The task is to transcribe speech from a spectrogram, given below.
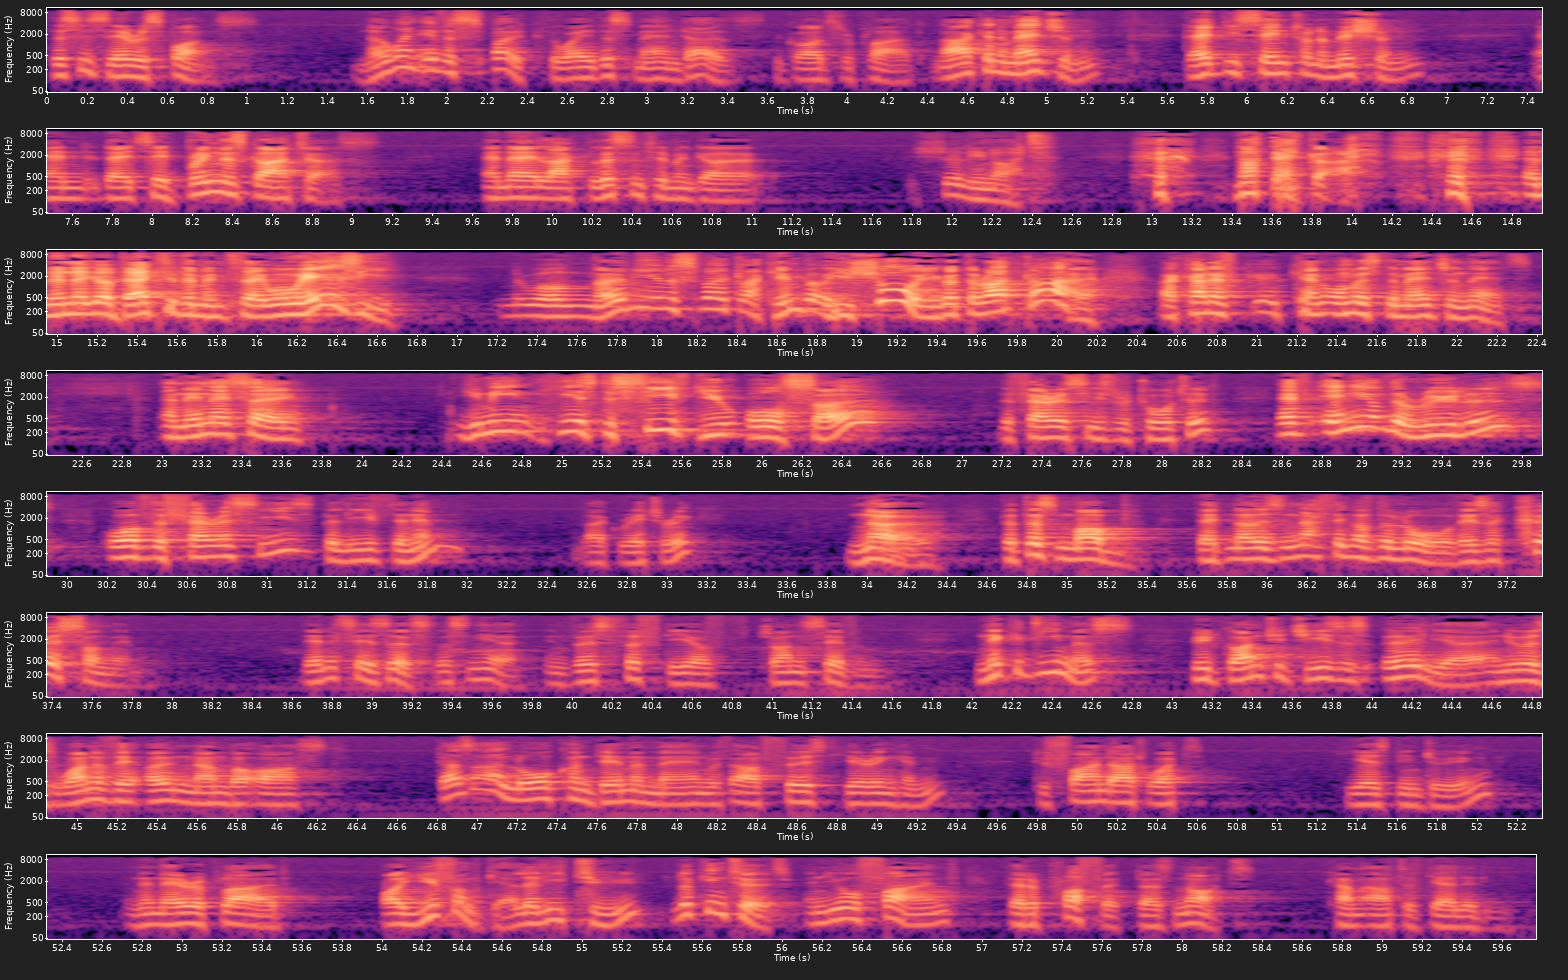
This is their response. No one ever spoke the way this man does, the guards replied. Now I can imagine they'd be sent on a mission and they'd say, Bring this guy to us. And they like listen to him and go, Surely not. not that guy. and then they go back to them and say, Well, where is he? Well, nobody ever spoke like him, but are you sure you got the right guy? I kind of can almost imagine that. And then they say, You mean he has deceived you also? The Pharisees retorted. Have any of the rulers or of the Pharisees believed in him? Like rhetoric? No. But this mob that knows nothing of the law, there's a curse on them. Then it says this listen here, in verse 50 of John 7. Nicodemus, who'd gone to Jesus earlier and who was one of their own number, asked, Does our law condemn a man without first hearing him to find out what he has been doing? And then they replied, Are you from Galilee too? Look into it, and you'll find that a prophet does not come out of Galilee.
